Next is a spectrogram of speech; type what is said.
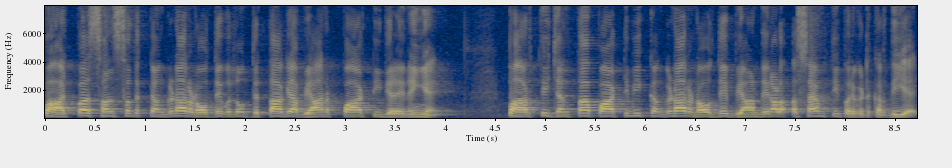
ਭਾਜਪਾ ਸੰਸਦ ਕੰਗਣਾ ਰਣੌਤ ਦੇ ਵੱਲੋਂ ਦਿੱਤਾ ਗਿਆ ਬਿਆਨ ਪਾਰਟੀ ਦੇ ਲਈ ਨਹੀਂ ਹੈ। ਭਾਰਤੀ ਜਨਤਾ ਪਾਰਟੀ ਵੀ ਕੰਗਣਾ ਰਣੌਤ ਦੇ ਬਿਆਨ ਦੇ ਨਾਲ ਅਸਹਿਮਤੀ ਪ੍ਰਗਟ ਕਰਦੀ ਹੈ।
